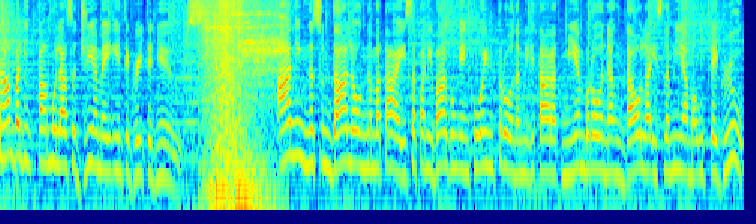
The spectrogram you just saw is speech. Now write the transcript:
na ang balita mula sa GMA Integrated News. Anim na sundalo ang namatay sa panibagong engkwentro na militar at miyembro ng Daula Islamia Maute Group.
